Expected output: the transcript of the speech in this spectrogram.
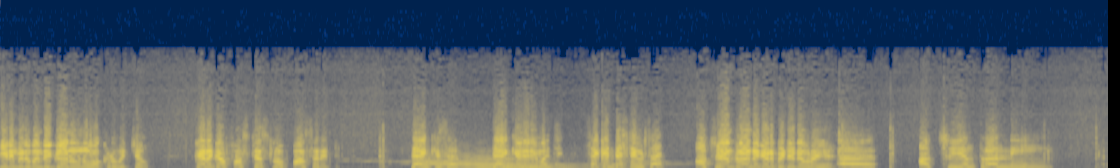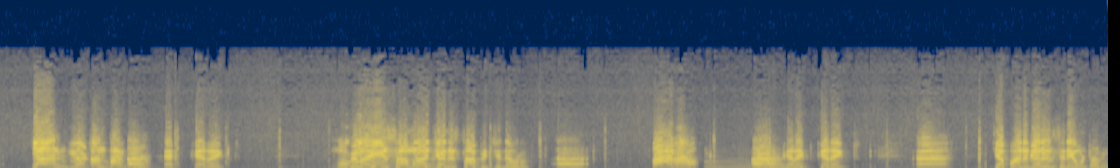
ఎనిమిది మందికి గాను నువ్వు అక్కడ వచ్చావు. కనుక ఫస్ట్ టెస్ట్లో పాస్ అయినట్టు thank you sir thank you very much second test ఏమిటి సార్ అచ్చు యంత్రాన్ని కనిపెట్టింది ఎవరయ్యా? ఆ, అచ్చు యంత్రాన్ని జాన్ ఆ, కరెక్ట్ మొఘలాయి సామ్రాజ్యాన్ని స్థాపించింది ఎవరు? ఆ, బాబరు. ఆ, కరెక్ట్ కరెక్ట్ జపాన్ కరెన్సీని ఏమంటారు?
